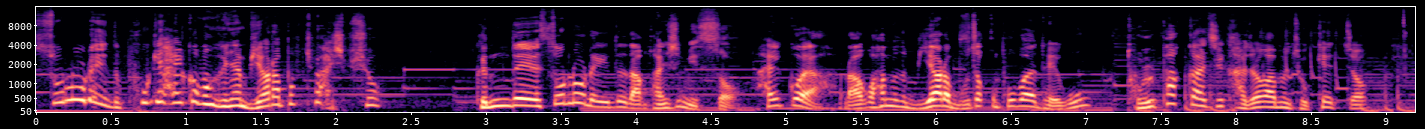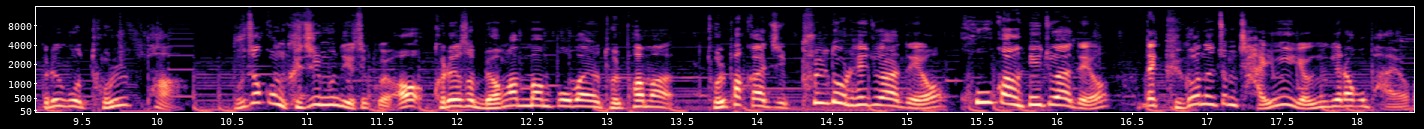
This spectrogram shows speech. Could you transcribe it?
솔로 레이드 포기할 거면 그냥 미아라 뽑지 마십시오. 근데 솔로 레이드 나 관심 있어 할 거야 라고 하면 미아라 무조건 뽑아야 되고 돌파까지 가져가면 좋겠죠 그리고 돌파 무조건 그 질문도 있을 거예요. 어 그래서 명함만 뽑아요. 돌파만 돌파까지 풀돌 해줘야 돼요. 코강 해줘야 돼요. 근데 그거는 좀 자유의 영역이라고 봐요.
